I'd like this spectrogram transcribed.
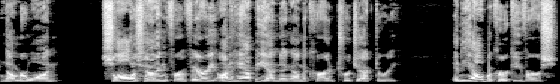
Number 1. Saul is heading for a very unhappy ending on the current trajectory. In the Albuquerque verse,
